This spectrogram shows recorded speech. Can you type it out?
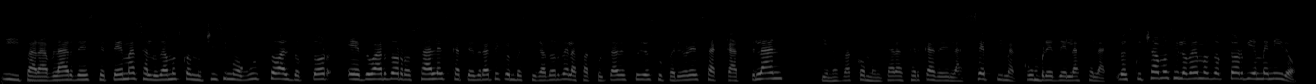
Y para hablar de este tema, saludamos con muchísimo gusto al doctor Eduardo Rosales, catedrático investigador de la Facultad de Estudios Superiores Zacatlán, quien nos va a comentar acerca de la séptima cumbre de la CELAC. Lo escuchamos y lo vemos, doctor. Bienvenido.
